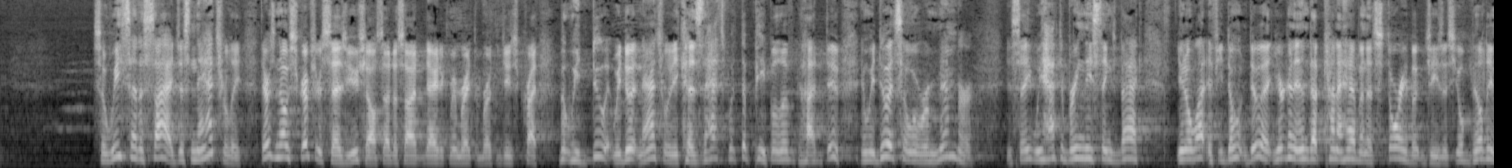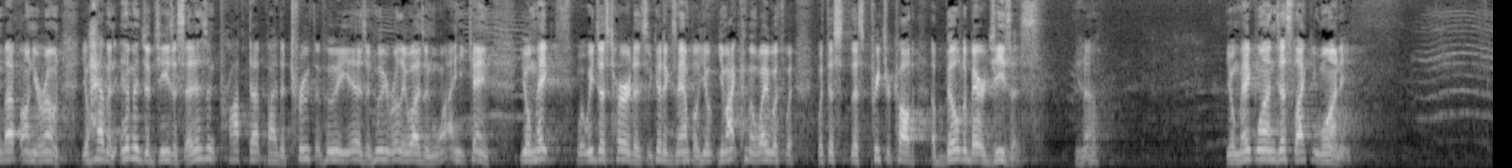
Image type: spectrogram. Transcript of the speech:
So we set aside just naturally. There's no scripture says you shall set aside a day to commemorate the birth of Jesus Christ. But we do it. We do it naturally because that's what the people of God do. And we do it so we'll remember you see, we have to bring these things back. You know what? If you don't do it, you're going to end up kind of having a storybook Jesus. You'll build him up on your own. You'll have an image of Jesus that isn't propped up by the truth of who he is and who he really was and why he came. You'll make what we just heard as a good example. you you might come away with, with, with this, this preacher called a Build a Bear Jesus. You know? You'll make one just like you want him.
